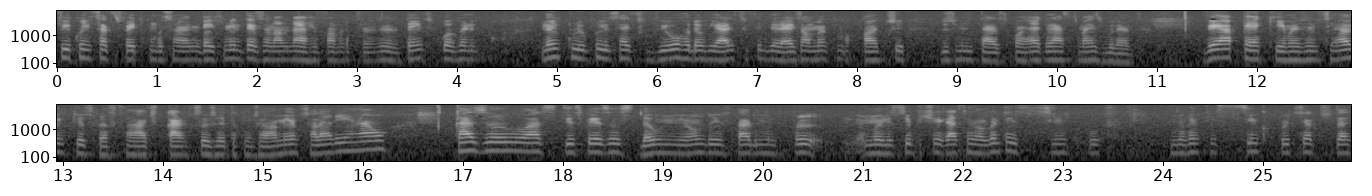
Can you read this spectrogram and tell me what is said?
ficam insatisfeitos com Bolsonaro. Em 2019, na reforma da Presidência, o governo não incluiu policiais civis, rodoviários e federais, aumenta o pacote dos militares com regras mais brandas. Veio a PEC emergencial em que os profissionais ficaram sujeitos a congelamento salarial caso as despesas da União do Estado e município chegassem a 95, 95% das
